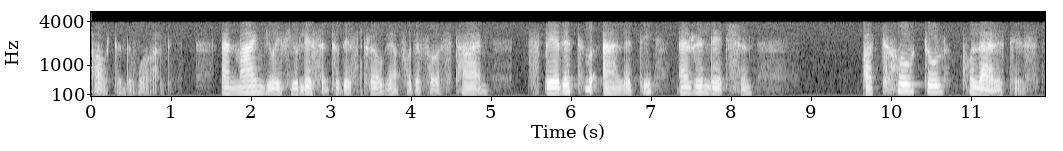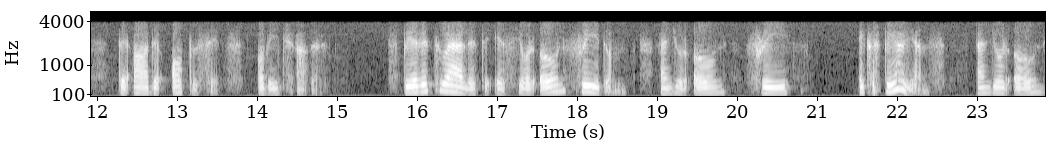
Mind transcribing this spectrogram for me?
out in the world. And mind you, if you listen to this program for the first time, spirituality and religion are total polarities. They are the opposites of each other. Spirituality is your own freedom and your own free experience and your own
